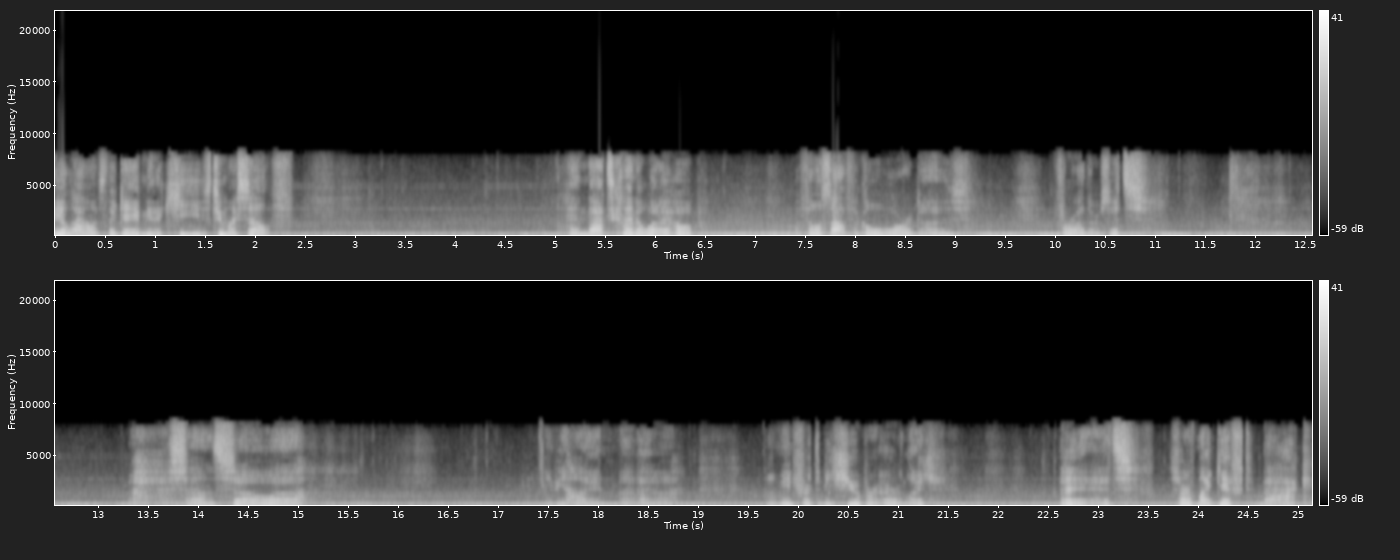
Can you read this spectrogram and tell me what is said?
the allowance. They gave me the keys to myself. And that's kind of what I hope a philosophical war does for others. It's it sounds so uh, maybe high and I don't I don't mean for it to be hubris or like, but it, it's sort of my gift back.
